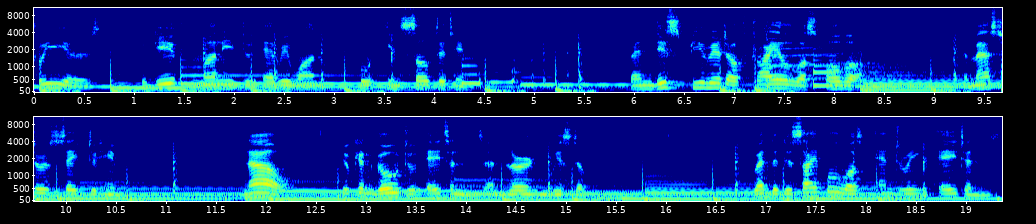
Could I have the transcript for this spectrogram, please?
three years to give money to everyone who insulted him. When this period of trial was over, the master said to him, Now you can go to Athens and learn wisdom. When the disciple was entering Athens,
